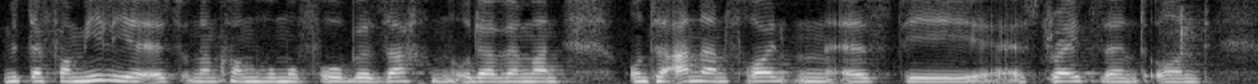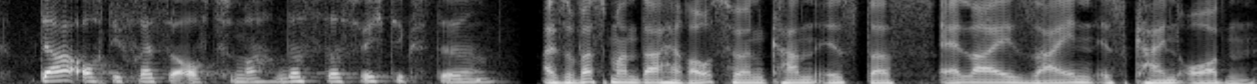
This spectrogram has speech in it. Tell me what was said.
mit der Familie ist und dann kommen homophobe Sachen oder wenn man unter anderen Freunden ist, die äh, straight sind und da auch die Fresse aufzumachen. Das ist das Wichtigste. Also was man da heraushören kann, ist, dass Ally sein ist kein Orden,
